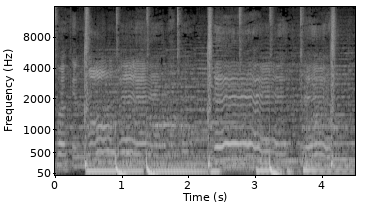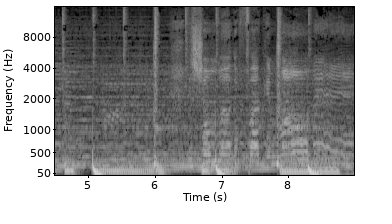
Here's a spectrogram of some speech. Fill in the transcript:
Motherfucking moment. Yeah, yeah. It's your motherfucking moment.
